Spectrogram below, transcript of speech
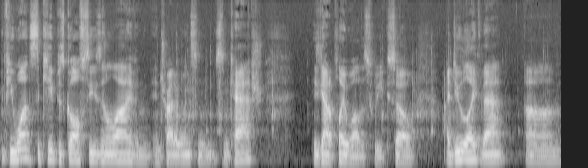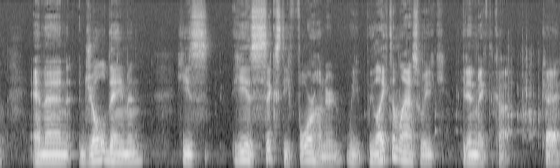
if he wants to keep his golf season alive and, and try to win some, some cash, he's got to play well this week. So I do like that. Um, and then Joel Dahmen, he's he is 6400. We we liked him last week. He didn't make the cut. Okay.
